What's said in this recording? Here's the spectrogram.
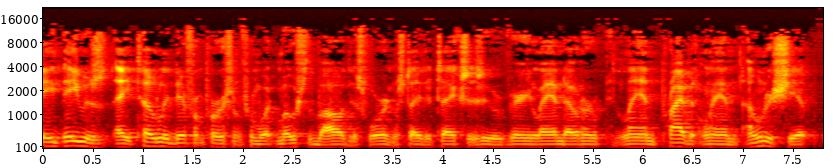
he he was a totally different person from what most of the biologists were in the state of Texas, who were very landowner, land, private land ownership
